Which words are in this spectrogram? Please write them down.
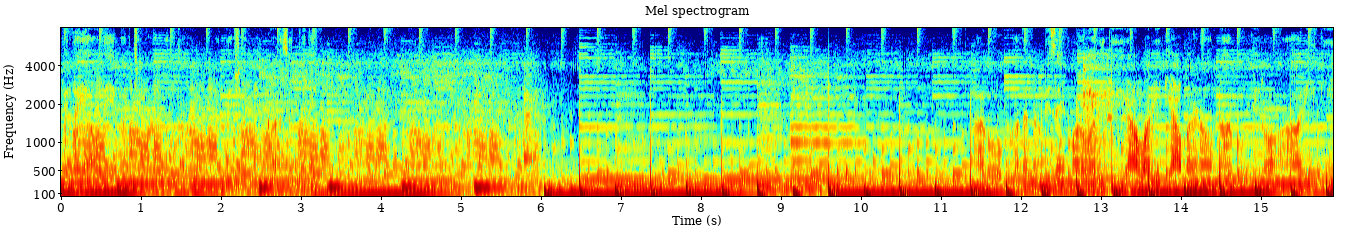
ಮಾಡೋದರಿಂದ ಯಾವುದೇ ಮಚ್ಚೆಗಳು ಮತ್ತು ಶೈನಿಂಗ್ ಕಾಣಿಸುತ್ತದೆ. ಹಾಗೂ ಅದನ್ನು ಡಿಸೈನ್ ಮಾಡುವ ರೀತಿ ಯಾವ ರೀತಿ ಆಭರಣವನ್ನು ಹಾಕುತ್ತೀರೋ ಆ ರೀತಿ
